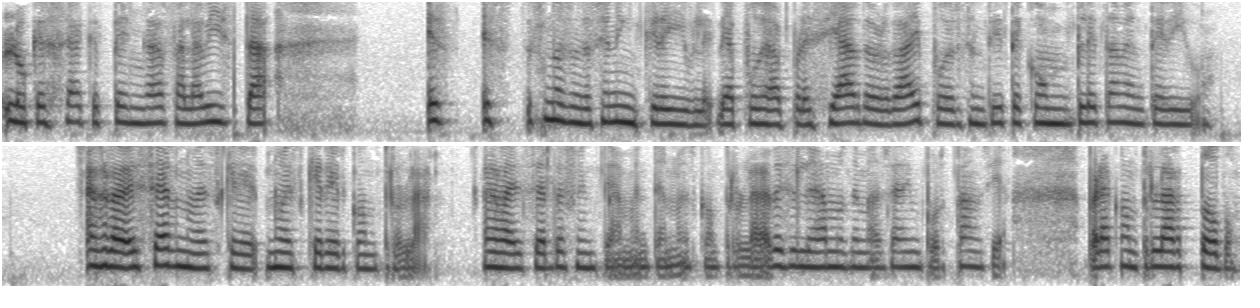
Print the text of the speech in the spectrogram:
lo que sea que tengas a la vista. Es, es, es una sensación increíble de poder apreciar de verdad y poder sentirte completamente vivo. Agradecer no es querer, no es querer controlar. Agradecer definitivamente no es controlar. A veces le damos demasiada importancia para controlar todo,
